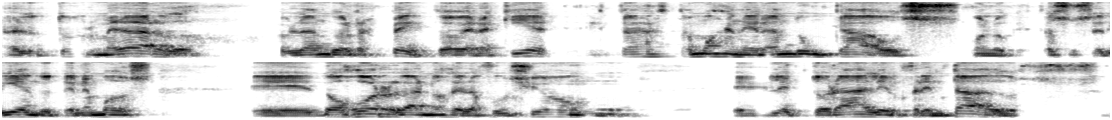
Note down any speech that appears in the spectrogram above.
al doctor Medardo hablando al respecto. A ver, aquí estamos generando un caos con lo que está sucediendo. Tenemos eh, dos órganos de la función electoral enfrentados.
